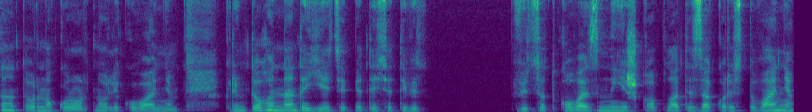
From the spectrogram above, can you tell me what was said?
санаторно-курортного лікування. Крім того, надається 50% відсоткова знижка оплати за користування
